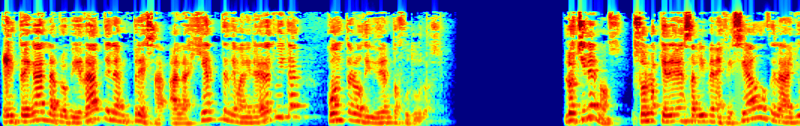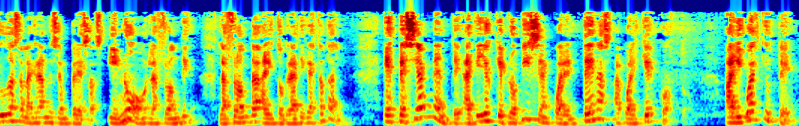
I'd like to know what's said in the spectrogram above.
entregar la propiedad de la empresa a la gente de manera gratuita contra los dividendos futuros. Los chilenos son los que deben salir beneficiados de las ayudas a las grandes empresas y no la fronda, aristocrática estatal, especialmente aquellos que propician cuarentenas a cualquier costo. Al igual que usted,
